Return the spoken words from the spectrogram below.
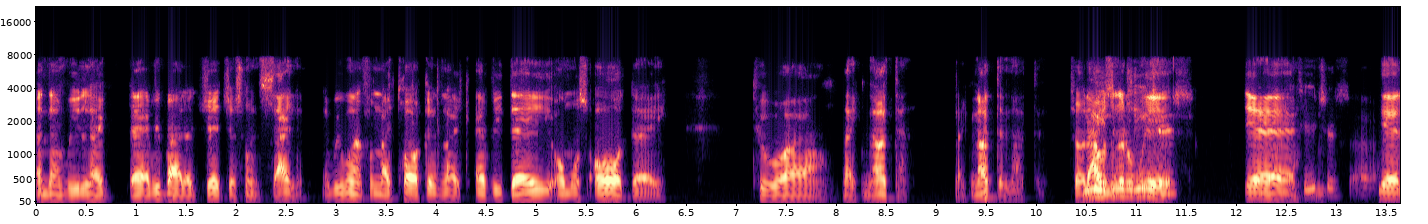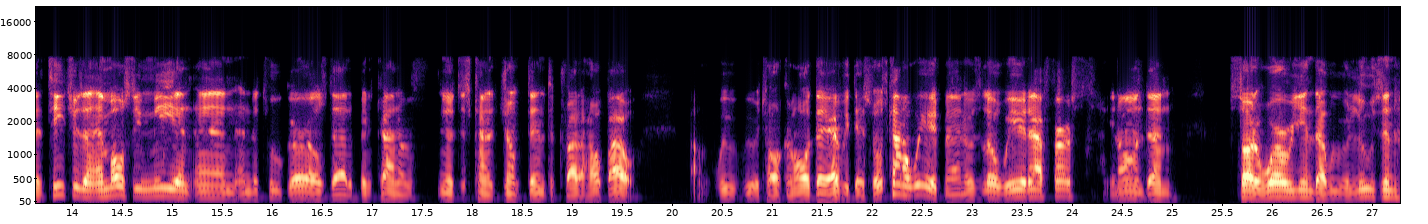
And then we like that everybody legit just went silent, and we went from like talking like every day, almost all day, to uh like nothing, like nothing, nothing. So You that was a little weird. Yeah, The teachers. Oh. yeah, the teachers and and mostly me and and and the two girls that have been kind of you know just kind of jumped in to try to help out. Um, we we were talking all day, every day, so it was kind of weird, man. It was a little weird at first, you know, and then started worrying that we were losing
